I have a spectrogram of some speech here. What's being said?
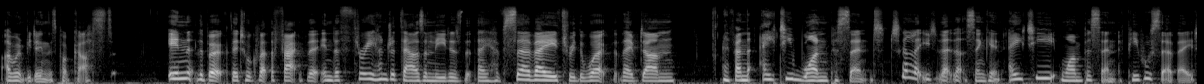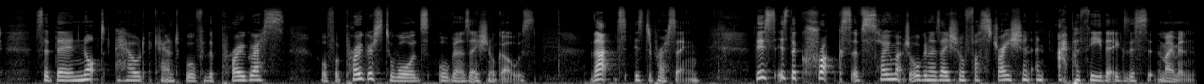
I wouldn't be doing this podcast. In the book, they talk about the fact that in the 300,000 leaders that they have surveyed through the work that they've done, they found that 81%, I'm just going to let you let that sink in, 81% of people surveyed said they're not held accountable for the progress or for progress towards organizational goals. That is depressing. This is the crux of so much organizational frustration and apathy that exists at the moment.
